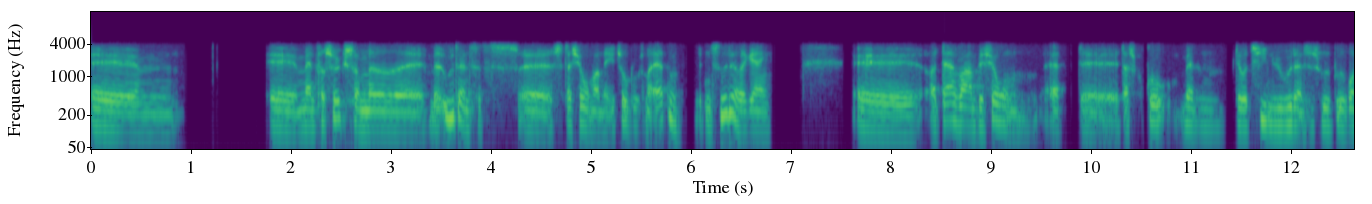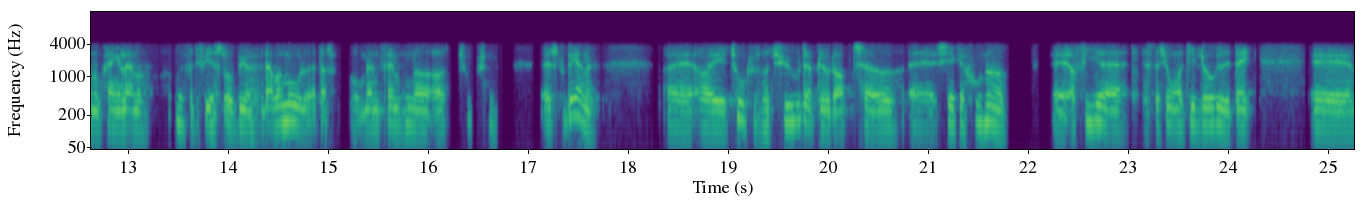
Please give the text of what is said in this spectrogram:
Øh, øh, man forsøgte sig med, øh, med uddannelsesstationerne i 2018 i den tidligere regering. Øh, og der var ambitionen, at øh, der skulle gå mellem, det var 10 nye uddannelsesudbud rundt omkring i landet, uden for de fire store byer. Der var målet, at der skulle gå mellem 500 og 1000 øh, studerende. Øh, og i 2020, der blev der optaget øh, cirka 100, øh, og fire af stationer, de er lukket i dag. Øh,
